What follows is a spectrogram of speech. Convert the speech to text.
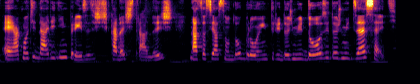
é, a quantidade de empresas cadastradas na associação dobrou entre 2012 e 2017.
